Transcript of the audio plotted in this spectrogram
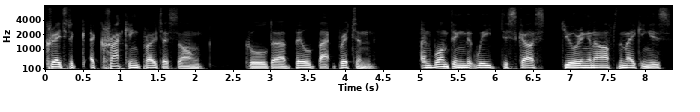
created a, a, cracking protest song called uh, "Build Back Britain," and one thing that we discussed during and after the making is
